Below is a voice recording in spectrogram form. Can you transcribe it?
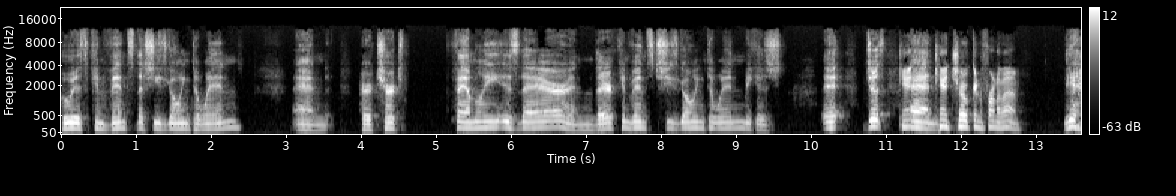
who is convinced that she's going to win, and her church family is there, and they're convinced she's going to win because it just Can't and can't choke in front of them. yeah.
